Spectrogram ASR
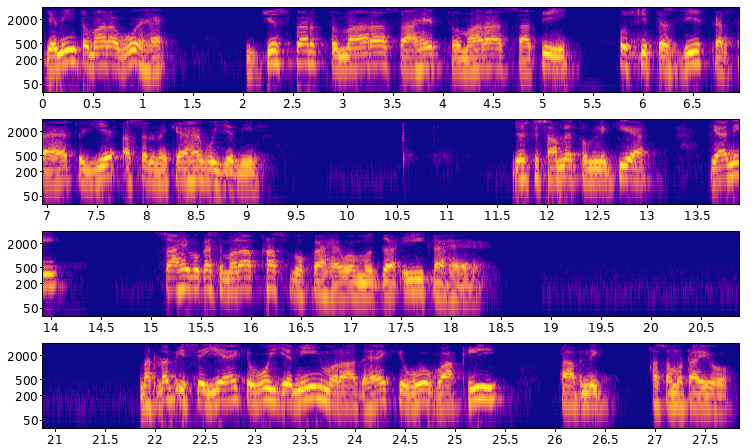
یمین تمہارا وہ ہے جس پر تمہارا صاحب، تمہارا ساتھی اس کی تصدیق کرتا ہے، تو یہ اصل میں کیا ہے؟ وہ یمین جس کے سامنے تم نے کیا یعنی صاحب کا سے مرا قسم کا ہے، وہ مدعی کا ہے۔ مطلب اس سے یہ ہے کہ وہ یمین مراد ہے کہ وہ واقعی آپ نے قسم اٹھائی ہو۔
